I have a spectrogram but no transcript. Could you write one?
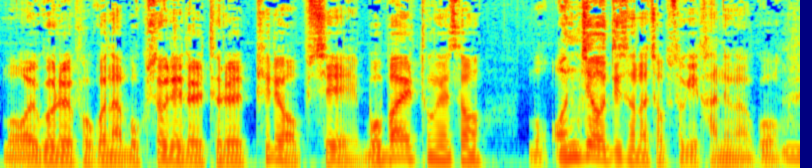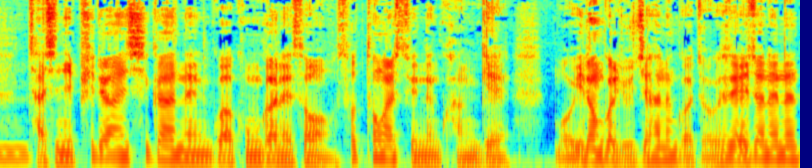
뭐 얼굴을 보거나 목소리를 들을 필요 없이 모바일 통해서 뭐 언제 어디서나 접속이 가능하고 음. 자신이 필요한 시간과 공간에서 소통할 수 있는 관계 뭐 이런 걸 유지하는 거죠. 그래서 예전에는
